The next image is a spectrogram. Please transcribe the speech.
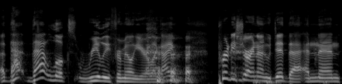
"Uh, that that looks really familiar. Like I'm pretty sure I know who did that. And then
